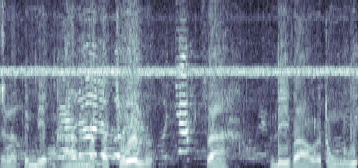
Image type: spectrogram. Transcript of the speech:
đây là cái miệng hang mà cá chúa ra, đi vào ở trong núi.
